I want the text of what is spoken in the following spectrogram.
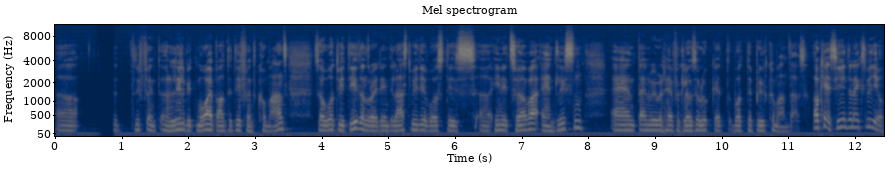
uh, different a little bit more about the different commands. So what we did already in the last video was this uh, init server and listen and then we will have a closer look at what the build command does. Okay, see you in the next video.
